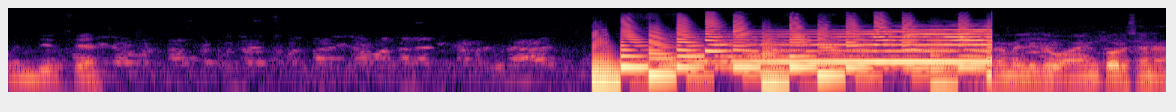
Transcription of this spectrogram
મંદિર છે. ફેમિલી જો એન્કોર છે ને,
